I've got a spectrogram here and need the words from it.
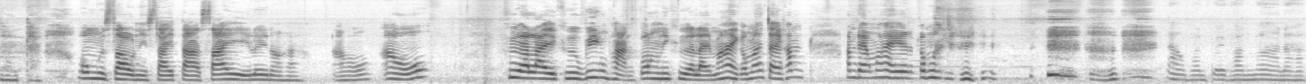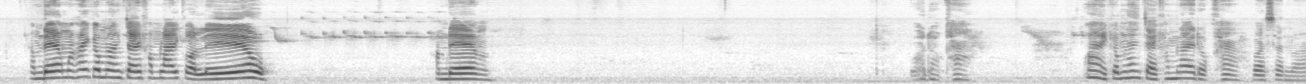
สายตาโอ้มือเศร้านี่สายตาไส้เลยเนาะค่ะ เอาเอาคืออะไรคือวิ่งผ่านกล้องนี่คืออะไรมาให้กำลังใจคำคำแดงมาให้กำลังใจเอาพันไปพันมานะคะคำแดงมาให้กำลังใจคำลายก่อนเร็วคำแดงว่าดอกค่ะว่าให้กำลังใจคำลายดอกค่ะว่าสันว่า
